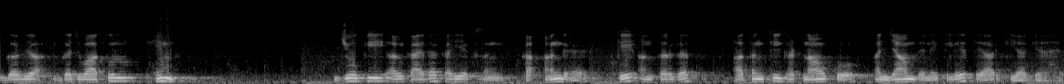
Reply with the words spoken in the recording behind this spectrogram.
गजवातुल हिंद, जो कि अलकायदा का ही एक का अंग है, के अंतर्गत आतंकी घटनाओं को अंजाम देने के लिए तैयार किया गया है।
